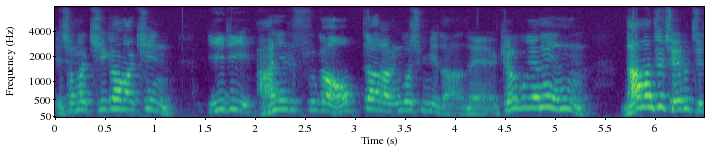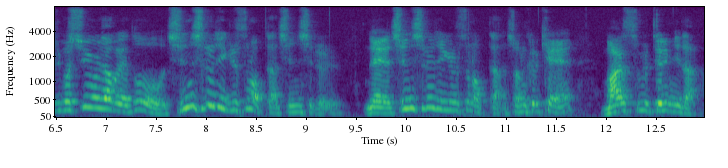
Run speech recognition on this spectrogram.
예, 정말 기가 막힌 일이 아닐 수가 없다라는 것입니다. 네, 결국에는 남한테 죄를 뒤집어 씌우려고 해도 진실을 이길 수는 없다. 진실을. 네, 진실을 이길 수는 없다. 저는 그렇게 말씀을 드립니다.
